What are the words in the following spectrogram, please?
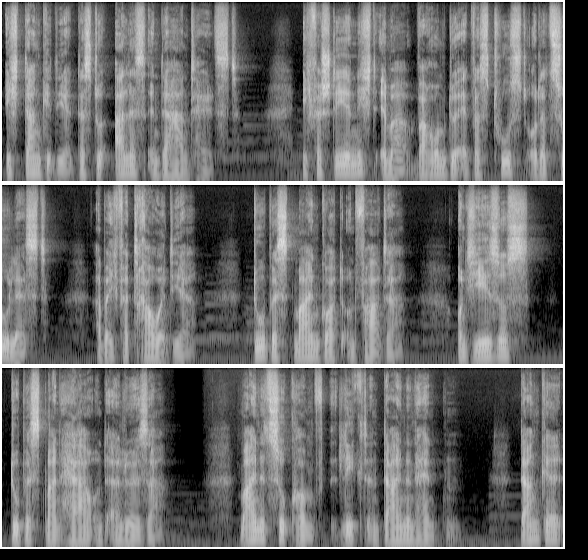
ich danke dir, dass du alles in der Hand hältst. Ich verstehe nicht immer, warum du etwas tust oder zulässt, aber ich vertraue dir. Du bist mein Gott und Vater, und Jesus, du bist mein Herr und Erlöser. Meine Zukunft liegt in deinen Händen. Danke,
